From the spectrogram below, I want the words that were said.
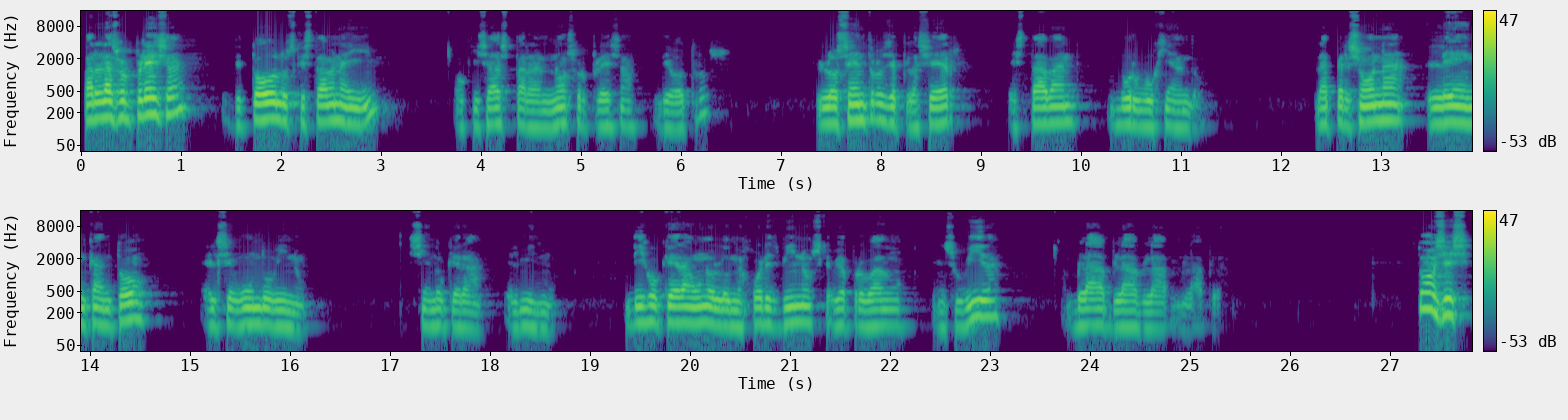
Para la sorpresa de todos los que estaban ahí, o quizás para no sorpresa de otros, los centros de placer estaban burbujeando. La persona le encantó el segundo vino, siendo que era el mismo. Dijo que era uno de los mejores vinos que había probado en su vida, bla, bla, bla, bla, bla. Entonces,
